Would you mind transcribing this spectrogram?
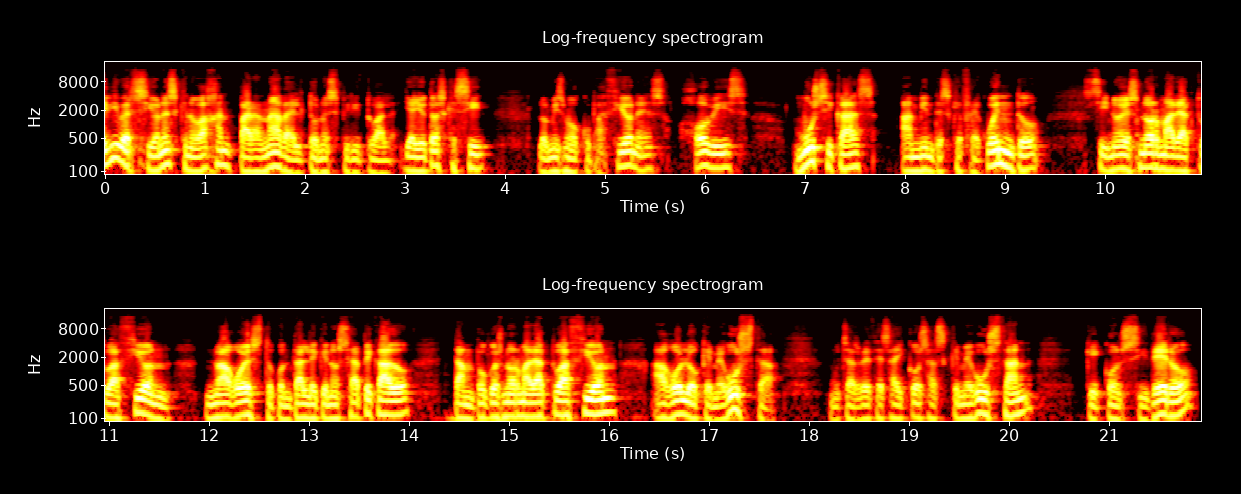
hay diversiones que no bajan para nada el tono espiritual y hay otras que sí. Lo mismo ocupaciones, hobbies, músicas, ambientes que frecuento. Si no es norma de actuación, no hago esto con tal de que no sea pecado, tampoco es norma de actuación, hago lo que me gusta. Muchas veces hay cosas que me gustan que considero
